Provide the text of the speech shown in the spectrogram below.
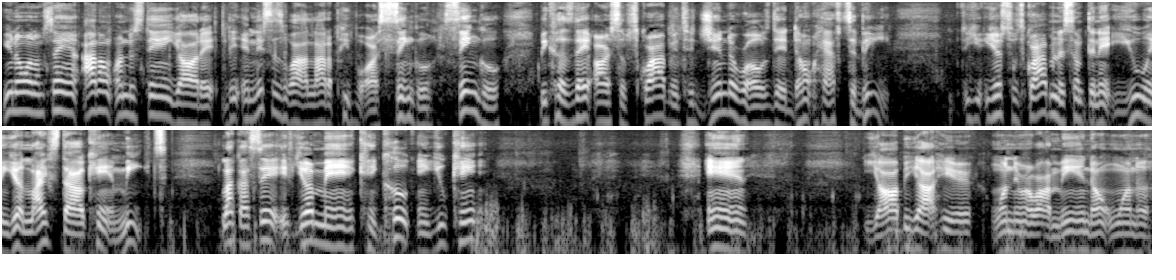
You know what I'm saying? I don't understand y'all that and this is why a lot of people are single, single because they are subscribing to gender roles that don't have to be. You're subscribing to something that you and your lifestyle can't meet. Like I said, if your man can cook and you can't, and y'all be out here wondering why men don't want to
